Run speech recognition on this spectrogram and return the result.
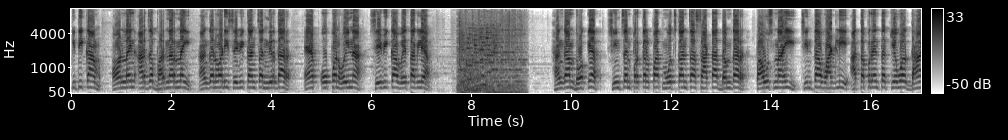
किती काम? ऑनलाईन अर्ज भरणार नाही. अंगणवाडी सेविकांचा निर्धार. ॲप ओपन होईना सेविका वैतागल्या. हंगाम धोक्यात. सिंचन प्रकल्पात मोजकांचा साठा दमदार. पाऊस नाही. चिंता वाढली. आतापर्यंत केवळ दहा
